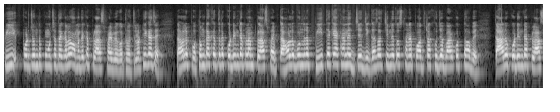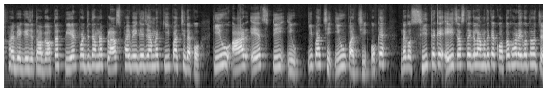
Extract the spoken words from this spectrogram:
পি পর্যন্ত পৌঁছাতে গেলেও আমাদেরকে প্লাস ফাইভ এগোতে হচ্ছিল, ঠিক আছে? তাহলে প্রথমটা ক্ষেত্রে কোডিংটা পেলাম প্লাস ফাইভ তাহলে বন্ধুরা পি থেকে এখানে যে জিজ্ঞাসা চিহ্নিত স্থানের পদটা খুঁজে বার করতে হবে, তারও কোডিংটা প্লাস ফাইভ এগিয়ে যেতে হবে। অর্থাৎ পি এর পর যদি আমরা প্লাস ফাইভ এগিয়ে যাই, আমরা কি পাচ্ছি দেখো? Q R S T U কি পাচ্ছি? ইউ পাচ্ছি ওকে দেখো সি থেকে এইচ আসতে গেলে আমাদেরকে কত ঘর এগোতে হচ্ছে?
